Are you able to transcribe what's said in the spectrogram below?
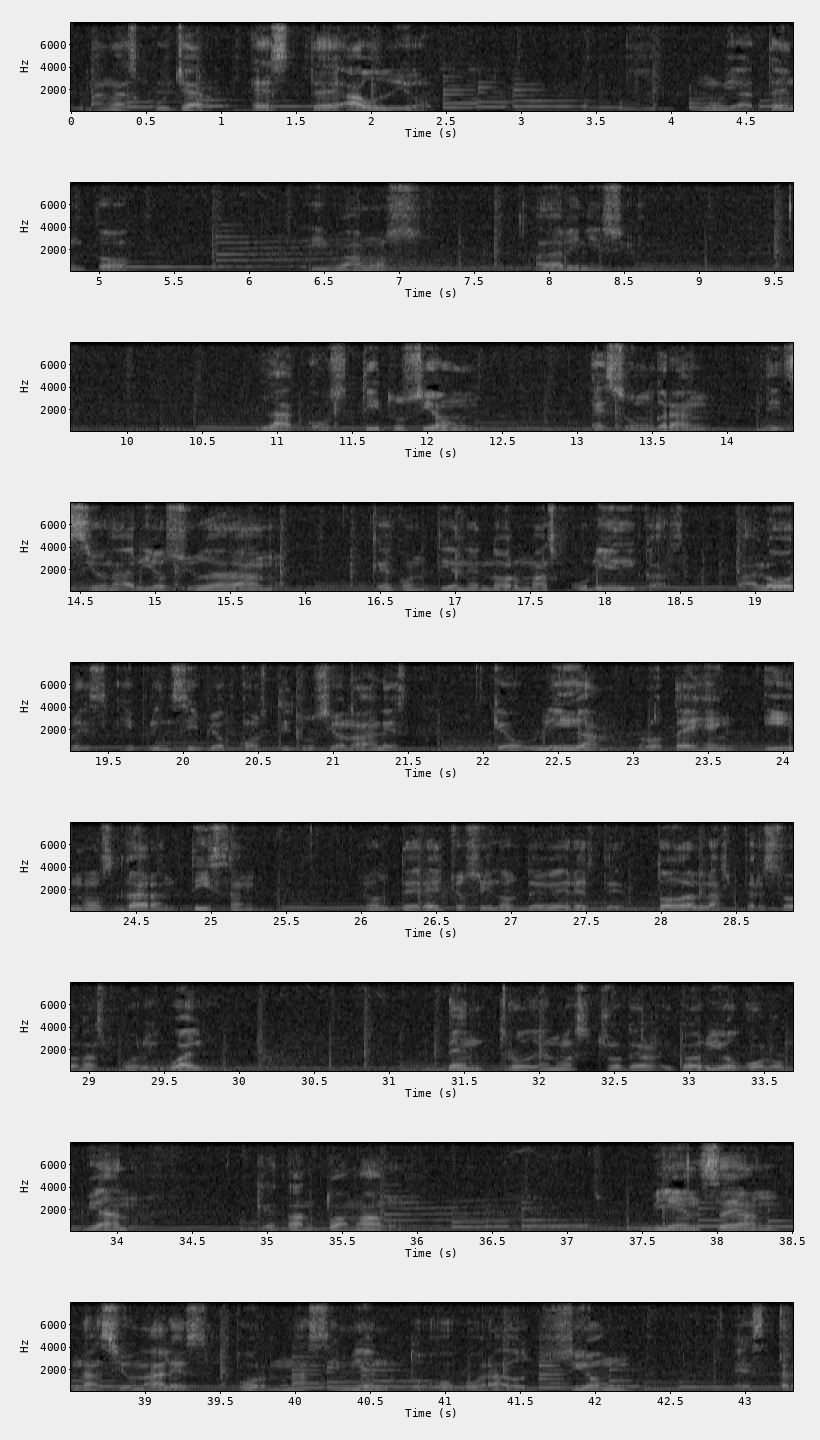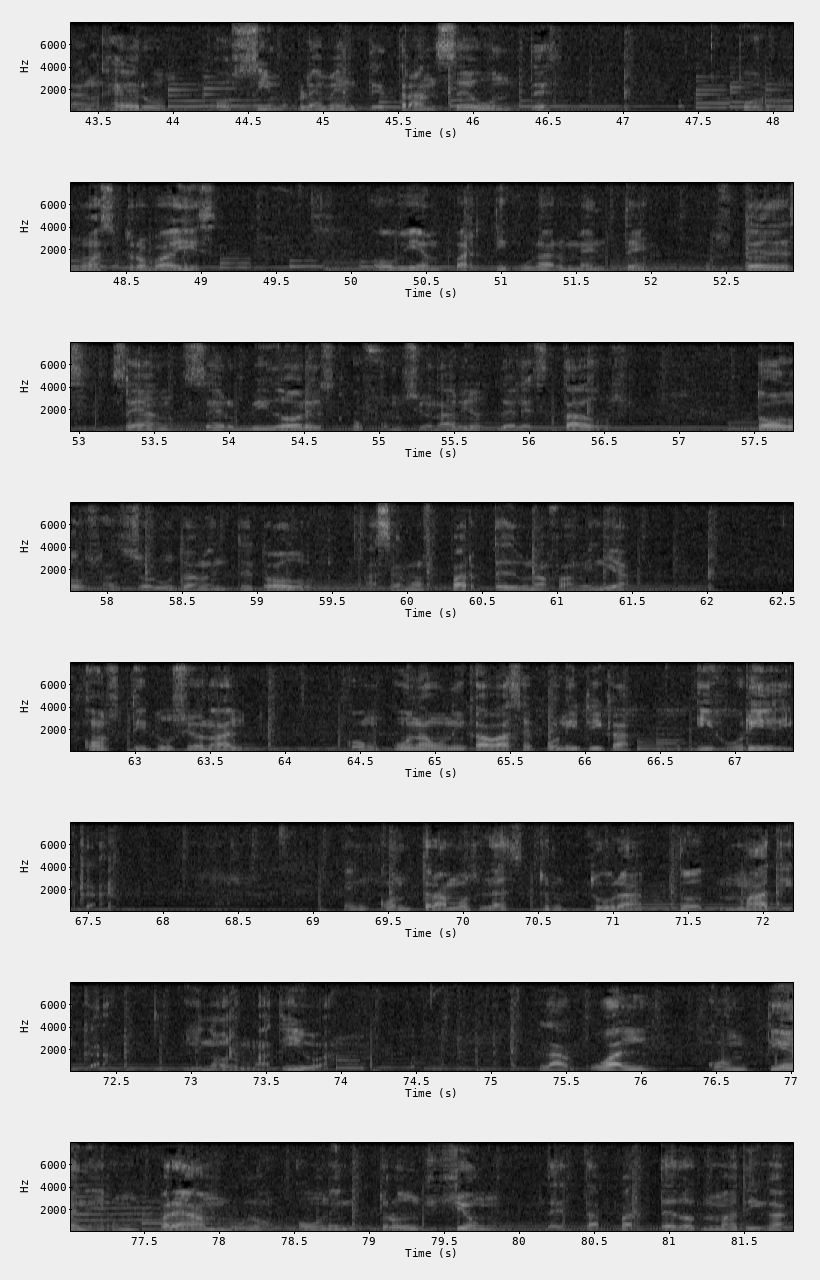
van a escuchar este audio. Muy atentos y vamos a dar inicio. La constitución es un gran diccionario ciudadano que contiene normas jurídicas, valores y principios constitucionales que obligan, protegen y nos garantizan los derechos y los deberes de todas las personas por igual dentro de nuestro territorio colombiano que tanto amamos, bien sean nacionales por nacimiento o por adopción, extranjeros o simplemente transeúntes por nuestro país, o bien particularmente ustedes sean servidores o funcionarios del Estado. Todos, absolutamente todos, hacemos parte de una familia constitucional con una única base política y jurídica. Encontramos la estructura dogmática y normativa, la cual contiene un preámbulo o una introducción de esta parte dogmática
